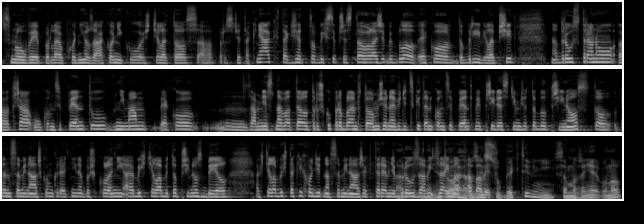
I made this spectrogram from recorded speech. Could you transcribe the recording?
smlouvy podle obchodního zákonníku ještě letos a prostě tak nějak, takže to bych si představovala, že by bylo jako dobrý vylepšit. Na druhou stranu eh, třeba u koncipientů vnímám jako mm, zaměstnavatel trošku problém v tom, že ne vždycky ten koncipient mi přijde s tím, že to byl přínos, to, ten seminář konkrétní nebo školení a já bych chtěla, aby to přínos byl a chtěla bych taky chodit na semináře, které mě budou zajímat a bavit. subjektivní, samozřejmě ono,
